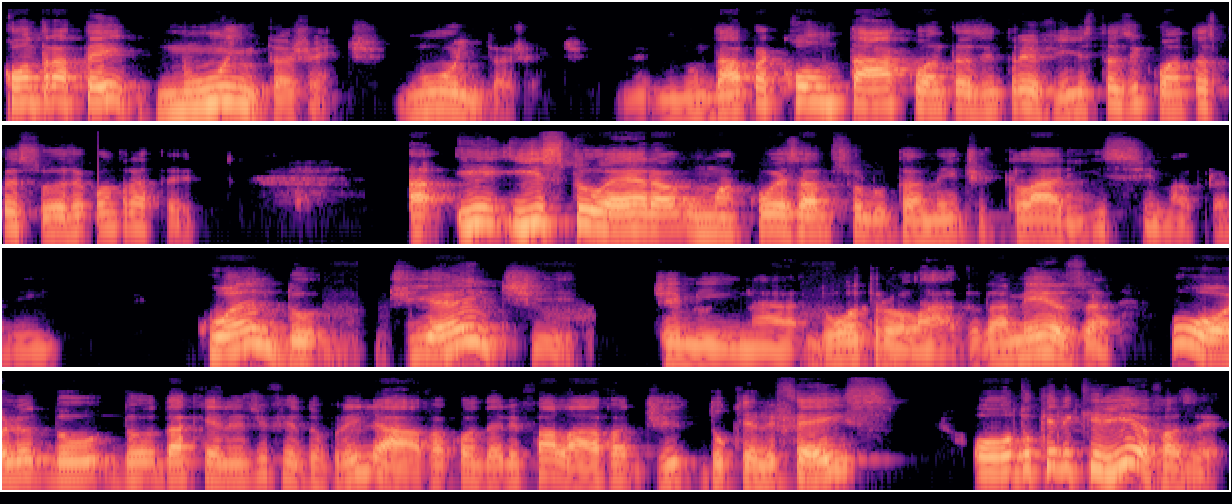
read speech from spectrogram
Contratei muita gente, muita gente. Não dá para contar quantas entrevistas e quantas pessoas eu contratei. Ah, e isto era uma coisa absolutamente claríssima para mim, quando diante de mim, na, do outro lado da mesa, o olho do, do, daquele indivíduo brilhava quando ele falava de, do que ele fez ou do que ele queria fazer.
